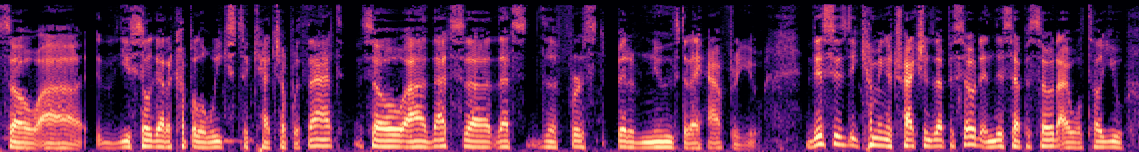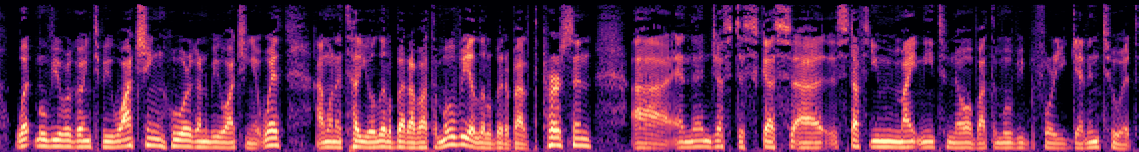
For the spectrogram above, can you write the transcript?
So uh, you still got a couple of weeks to catch up with that. So uh, that's uh, that's the first bit of news that I have for you. This is the coming attractions episode. In this episode, I will tell you what movie we're going to be watching, who we're going to be watching it with. I'm going to tell you a little bit about the movie, a little bit about the person, and then just discuss uh, stuff you might need to know about the movie before you get into it.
